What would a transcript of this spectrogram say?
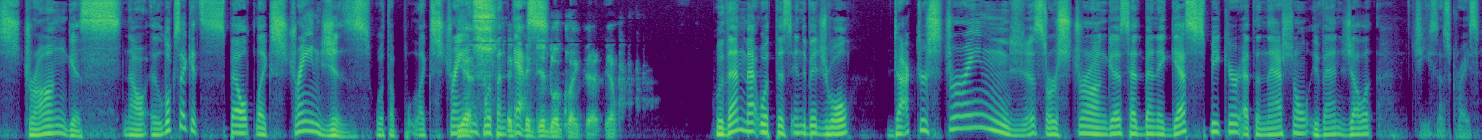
Strongus. Now, it looks like it's spelt like stranges with a like strange yes, with an it, S it did look like that. Yep. who then met with this individual. Dr. Strangus or Strongest had been a guest speaker at the National Evangel Jesus Christ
